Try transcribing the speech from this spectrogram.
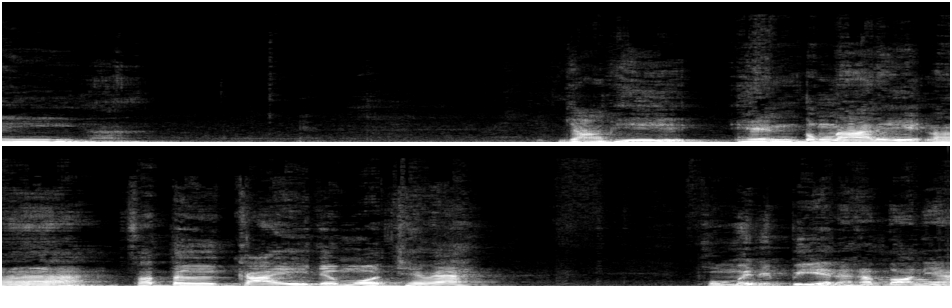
นี่ฮะอย่างที่เห็นตรงหน้านี้นะสเตอร์ใกล้จะหมดใช่ไหมผมไม่ได้เปลี่ยนนะครับ ตอนนี้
